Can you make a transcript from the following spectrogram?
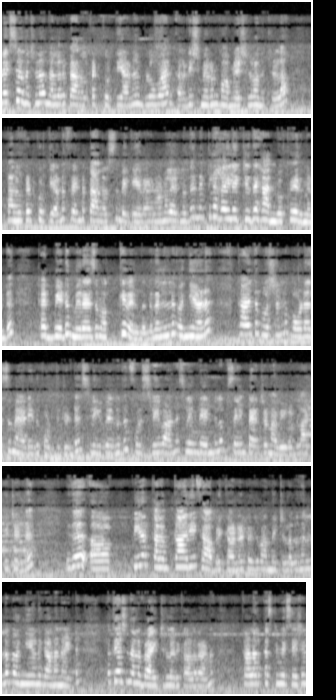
നെക്സ്റ്റ് വന്നിട്ടുള്ള നല്ലൊരു പാനൽ കട്ട് കുർത്തിയാണ്. ബ്ലൂ ആൻഡ് റെഡിഷ് മെറൂൺ കോമ്പിനേഷനിൽ വന്നിട്ടുള്ള പാനൽ കട്ട് കുർത്തിയാണ്. ഫ്രണ്ട് പാനൽസും ബെക്കേലാണ് വരുന്നത്. നെക്കിൽ ഹൈലൈറ്റ് ചെയ്ത് ഹാൻഡ് വർക്ക് വരുന്നുണ്ട് കട്ട് ബീഡ് മിറേഴ്സും ഒക്കെ വരുന്നുണ്ട്. നല്ല ഭംഗിയാണ്. താഴത്തെ പോർഷനിൽ ബോർഡേഴ്സും ആഡ് ചെയ്ത് കൊടുത്തിട്ടുണ്ട്. സ്ലീവ് വരുന്നത് ഫുൾ സ്ലീവ് ആണ്. സ്ലീവിന്റെ എൻഡിലും സെയിം പാറ്റേൺ അവൈലബിൾ ആക്കിയിട്ടുണ്ട്. ഇത് പിയർ കലംകാരി ഫാബ്രിക് ആണ് കേട്ടോ ഇത് വന്നിട്ടുള്ളത്. നല്ല ഭംഗിയാണ് കാണാനായിട്ട്. അത്യാവശ്യം നല്ല ബ്രൈറ്റ് ഉള്ള ഒരു കളറാണ് കളർ കസ്റ്റമൈസേഷൻ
